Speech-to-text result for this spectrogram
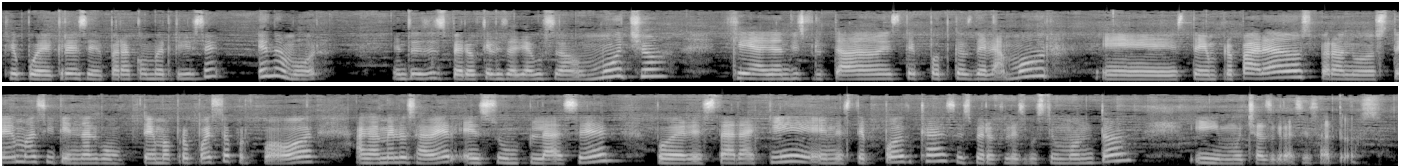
que puede crecer para convertirse en amor. Entonces espero que les haya gustado mucho, que hayan disfrutado este podcast del amor. Eh, estén preparados para nuevos temas. Si tienen algún tema propuesto, por favor, háganmelo saber. Es un placer poder estar aquí en este podcast. Espero que les guste un montón y muchas gracias a todos.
